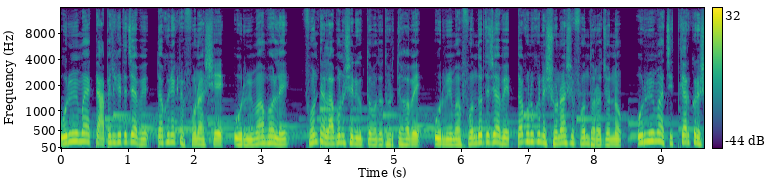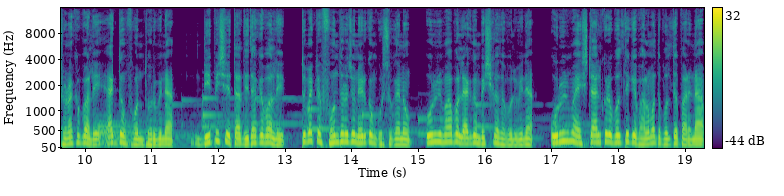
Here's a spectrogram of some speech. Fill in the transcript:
উর্মিমা একটা আপেল খেতে যাবে তখন একটা ফোন আসে। উর্মিমা বলে ফোনটা লাবণ্য সেনগুপ্তর মতো ধরতে হবে। উর্মিমা ফোন ধরতে যাবে, তখন ওখানে সোনা আসে ফোন ধরার জন্য। উর্মিমা চিৎকার করে সোনাকে বলে, একদম ফোন ধরবি না। দীপ এসে তার দিদাকে বলে, তুমি একটা ফোন ধরার জন্য এরকম করছ কেন? উর্মিমা বলে, একদম বেশি কথা বলবি না। উর্মিমা স্টাইল করে বলতে গিয়ে ভালো মতো বলতে পারে না।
